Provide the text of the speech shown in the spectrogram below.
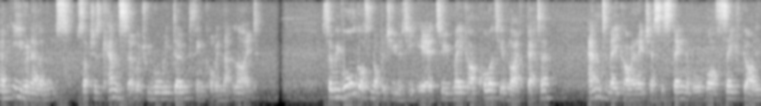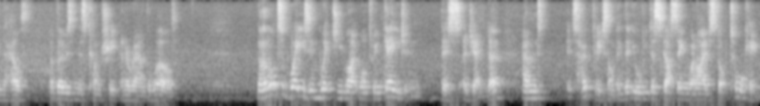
and even elements such as cancer, which we normally don't think of in that light. So we've all got an opportunity here to make our quality of life better and to make our NHS sustainable while safeguarding the health of those in this country and around the world. Now, there are lots of ways in which you might want to engage in this agenda, and it's hopefully something that you'll be discussing when I've stopped talking.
